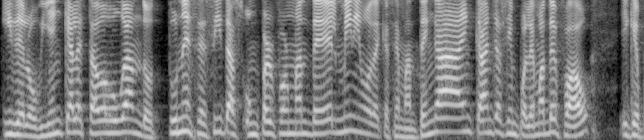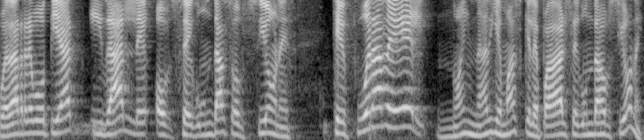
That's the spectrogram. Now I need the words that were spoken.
y de lo bien que ha estado jugando, tú necesitas un performance de él mínimo de que se mantenga en cancha sin problemas de foul y que pueda rebotear y darle segundas opciones. Que fuera de él, no hay nadie más que le pueda dar segundas opciones.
